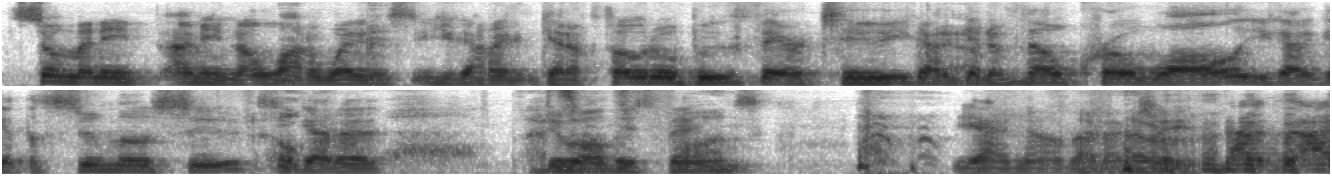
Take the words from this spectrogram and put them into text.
so many i mean a lot of weddings you got to get a photo booth there too. You got to Yeah. get a velcro wall. You got to get the sumo suits. You got to do all these fun. things yeah i know that actually that, I,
